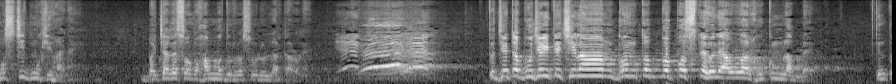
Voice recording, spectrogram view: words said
মসজিদ মুখী হয় নাই। বেচা গেছো মোহাম্মদুর রসুল্লাহর কারণে। তো যেটা বুঝাইতেছিলাম, গন্তব্য পৌঁছতে হলে আল্লাহর হুকুম লাগবে। কিন্তু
